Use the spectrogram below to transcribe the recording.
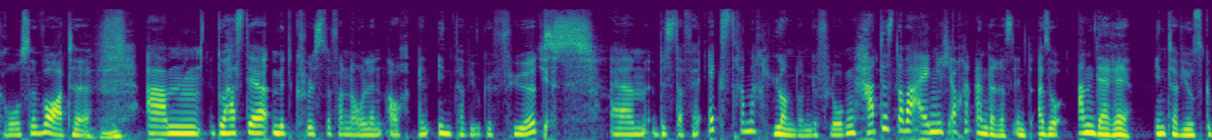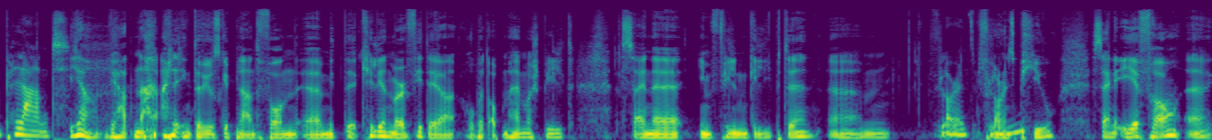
große Worte. Ähm, du hast ja mit Christopher Nolan auch ein Interview geführt. Yes. Ähm, bist dafür extra nach London geflogen, hattest aber eigentlich auch ein anderes, Int also andere Interviews geplant. Ja, wir hatten alle Interviews geplant von äh, mit äh, Killian Murphy, der Robert Oppenheimer spielt, seine im Film geliebte ähm, Florence Pugh. Florence Pugh, seine Ehefrau äh,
